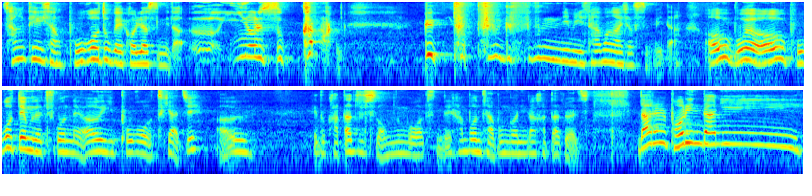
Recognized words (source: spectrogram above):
상태 이상 보거독에 걸렸습니다. 으, 이럴 수가! 그, 푸푸푸님이 사망하셨습니다. 어우, 뭐야, 어우, 보거 때문에 죽었네. 어우, 이 보거 어떻게 하지? 어우. 그래도 갖다 줄 수 없는 것 같은데. 한 번 잡은 거니까 갖다 줘야지. 나를 버린다니!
